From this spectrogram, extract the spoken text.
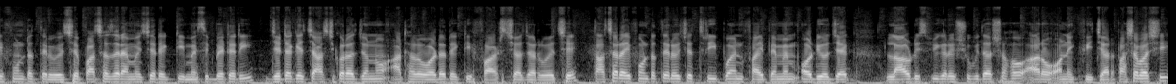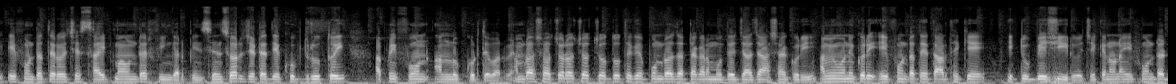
এই ফোনটাতে রয়েছে পাঁচ হাজার এমএচের একটি মেসিভ ব্যাটারি, যেটাকে চার্জ করার জন্য আঠারো ওয়ার্ডের একটি ফাস্ট চার্জার রয়েছে। তাছাড়া এই ফোনটাতে রয়েছে three point five M M audio jack, loud স্পিকারের সুবিধা সহ আরও অনেক ফিচার পাশাপাশি এই ফোনটাতে রয়েছে সাইড মাউন্টের ফিঙ্গারপ্রিন্ট সেন্সর যেটা দিয়ে খুব দ্রুতই আপনি ফোন আনলক করতে পারবেন। আমরা সচরাচর চোদ্দ থেকে পনেরো হাজার টাকার মধ্যে যা যা আশা করি, আমি মনে করি এই ফোনটাতে তার থেকে একটু বেশি রয়েছে। কেননা এই ফোনটার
